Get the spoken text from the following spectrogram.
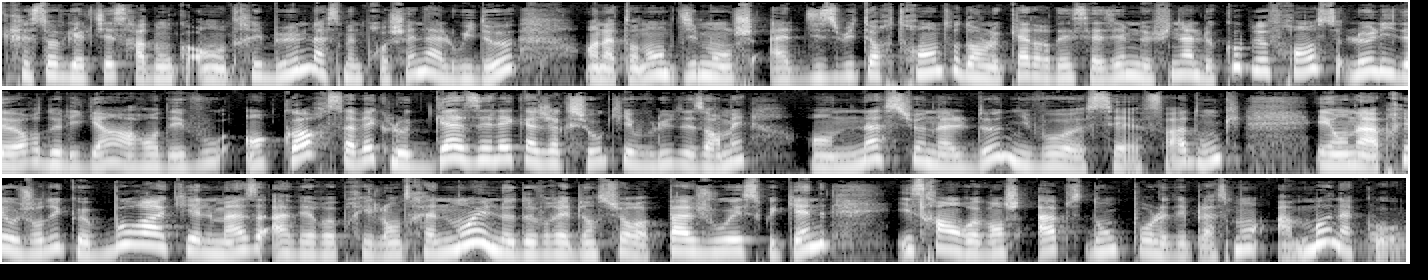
Christophe Galtier sera donc en tribune la semaine prochaine à Louis II. En attendant, dimanche à 18h30, dans le cadre des 16e de finale de Coupe de France, le leader de Ligue 1 a rendez-vous en Corse avec le Gazélec Ajaccio qui évolue désormais en National 2 niveau euh, CFA donc. Et on a appris aujourd'hui que Bourak Elmaz avait repris l'entraînement. Il ne devrait bien sûr pas jouer ce week-end. Il sera en revanche apte donc pour le déplacement à Monaco.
